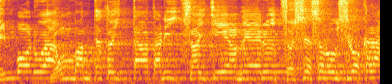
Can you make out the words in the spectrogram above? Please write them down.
ピンボールは4番手といったあたりフサイチエアデール。そしてその後ろから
